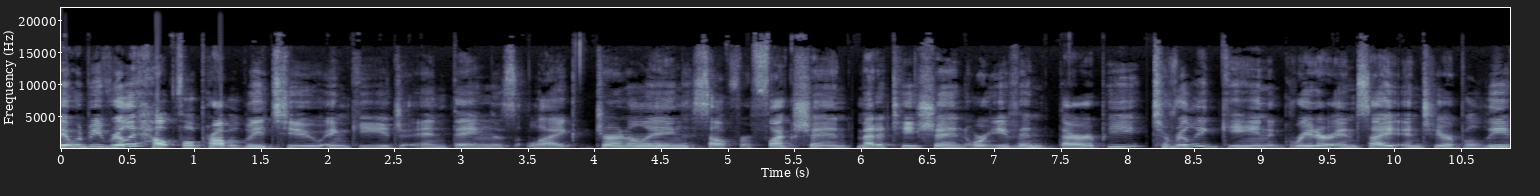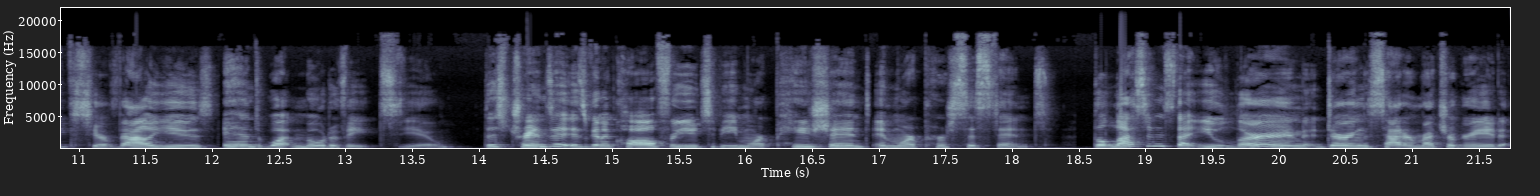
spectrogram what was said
It would be really helpful, probably, to engage in things like journaling, self reflection, meditation, or even therapy to really gain greater insight into your beliefs, your values, and what motivates you. This transit is going to call for you to be more patient and more persistent. The lessons that you learn during Saturn retrograde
